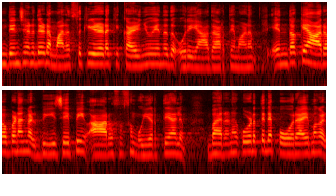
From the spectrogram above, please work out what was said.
ഇന്ത്യൻ ജനതയുടെ മനസ്സ് കീഴടക്കി കഴിഞ്ഞു എന്നത് ഒരു യാഥാർത്ഥ്യമാണ്. എന്തൊക്കെ ആരോപണങ്ങൾ ബി ജെ പിയും ആർ എസ് എസും ഉയർത്തിയാലും ഭരണകൂടത്തിന്റെ പോരായ്മകൾ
